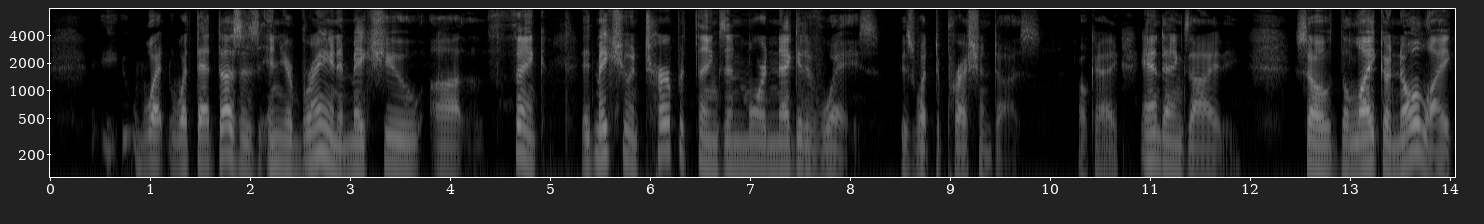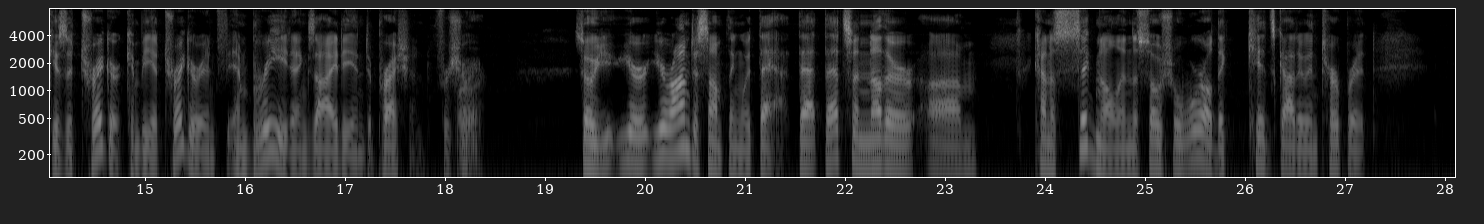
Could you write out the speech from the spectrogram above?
what what that does is in your brain it makes you uh, think, it makes you interpret things in more negative ways. Is what depression does, okay, and anxiety. So the like or no like is a trigger, can be a trigger and, and breed anxiety and depression for sure. Right. So you, you're you're onto something with that. That that's another um, kind of signal in the social world that kids got to interpret,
